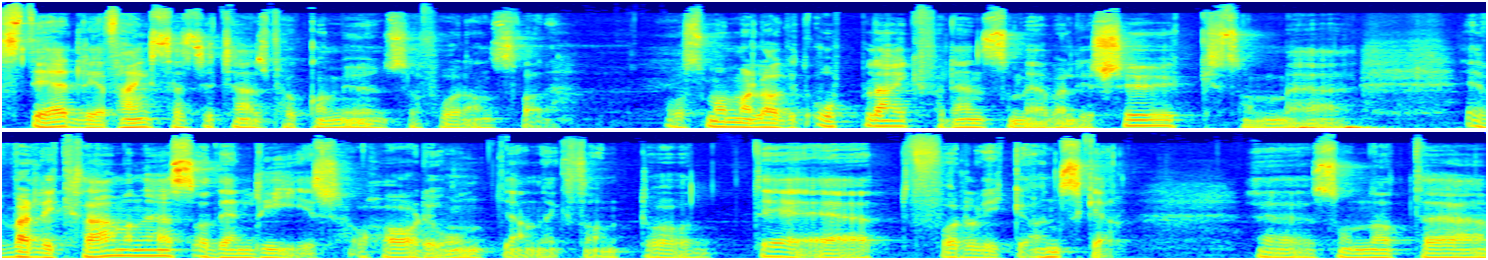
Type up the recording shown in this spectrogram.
stedlige fengselshelsetjenesten fra kommunen som får ansvaret. Og så må man lage et opplegg for den som er veldig syk, som er, er veldig krevende, og den lir og har det vondt igjen. ikke sant? Og det er et forhold vi ikke ønsker. Eh, sånn at eh,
